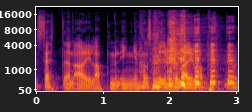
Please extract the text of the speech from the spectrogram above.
sett en arg lapp men ingen har skrivit en arg lapp. Det var,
